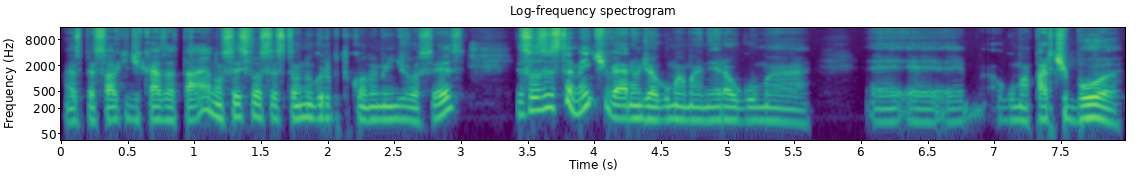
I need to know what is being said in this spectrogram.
mas o pessoal aqui de casa tá. Eu não sei se vocês estão no grupo do condomínio de vocês. E se vocês também tiveram de alguma maneira alguma é, é, alguma parte boa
